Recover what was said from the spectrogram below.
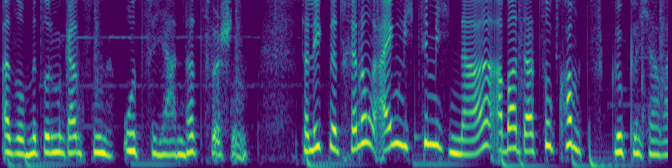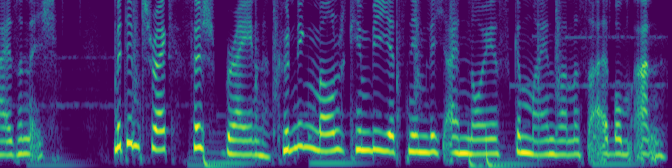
Also mit so einem ganzen Ozean dazwischen. Da liegt eine Trennung eigentlich ziemlich nah, aber dazu kommt's glücklicherweise nicht. Mit dem Track Fish Brain kündigen Mount Kimby jetzt nämlich ein neues gemeinsames Album an.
